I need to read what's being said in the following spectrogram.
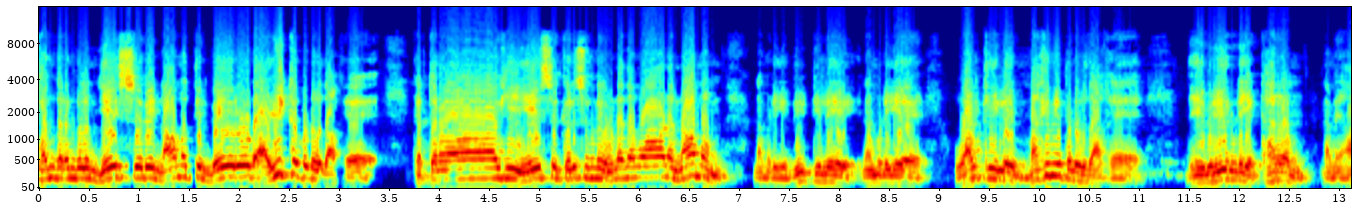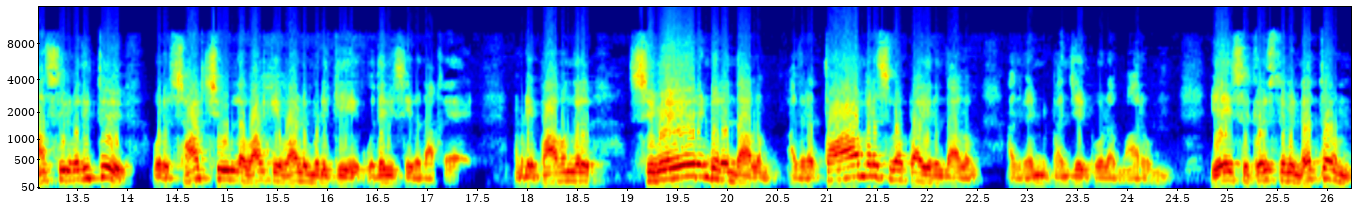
தந்திரங்களும் இயேசுவின் நாமத்தில் வேரோடு அழிக்கப்படுவதாக கர்த்தராகி இயேசு கிறிஸ்தனுடைய உன்னதமான நாமம் நம்முடைய வீட்டிலே நம்முடைய வாழ்க்கையிலே மகிமைப்படுவதாக தேவரீருடைய கரம் நம்மை ஆசீர்வதித்து ஒரு சாட்சி உள்ள வாழ்க்கை வாழும்படிக்கு உதவி செய்வதாக. நம்முடைய பாவங்கள் சிவேர் என்று இருந்தாலும் அது ரத்தாம்பர சிவப்பாய் இருந்தாலும் அது வெண் பஞ்சை போல மாறும். ஏசு கிறிஸ்துவின் ரத்தம்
